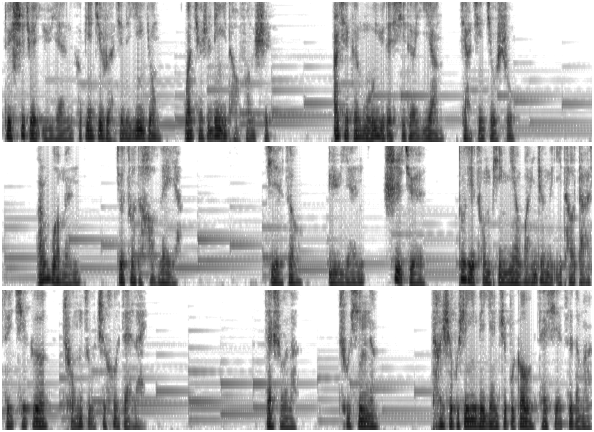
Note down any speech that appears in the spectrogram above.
对视觉语言和编辑软件的应用完全是另一套方式，而且跟母语的习得一样驾轻就熟。而我们，就做得好累呀。节奏、语言、视觉，都得从平面完整的一套打碎切割重组之后再来。再说了，初心呢？当时不是因为颜值不够才写字的吗？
